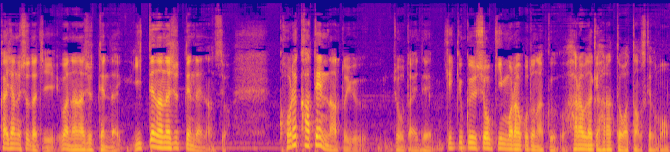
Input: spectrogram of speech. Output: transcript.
会社の人たちは70点台、行って70点台なんですよ。これ勝てんなという状態で、結局賞金もらうことなく、払うだけ払って終わったんですけども、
